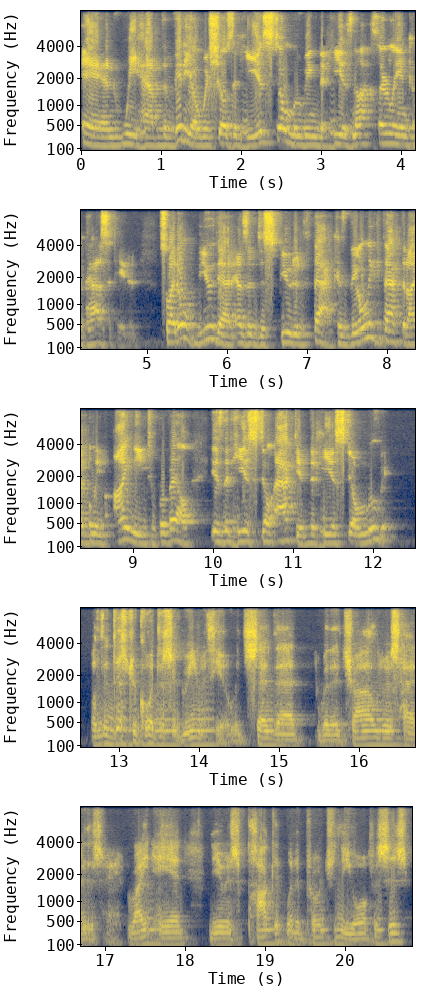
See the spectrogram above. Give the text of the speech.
and we have the video, which shows that he is still moving, that he is not clearly incapacitated. So I don't view that as a disputed fact because the only fact that I believe I need to prevail is that he is still active, that he is still moving. Well, the district court disagreed with you. It said that whether Childress had his right hand near his pocket when approaching the officers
